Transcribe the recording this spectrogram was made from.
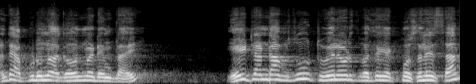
అంటే అప్పుడున్న government employee eight and half to twelve hours మధ్య ఎక్కువ వస్తలేదు సార్.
